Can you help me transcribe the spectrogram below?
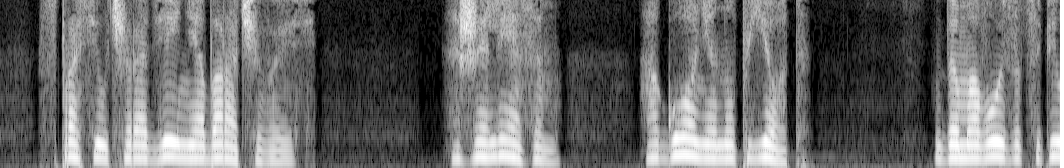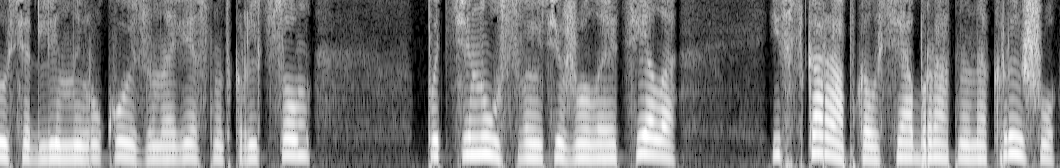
— спросил чародей, не оборачиваясь. «Железом. Огонь оно пьет». Домовой зацепился длинной рукой за навес над крыльцом, подтянул свое тяжелое тело и вскарабкался обратно на крышу,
